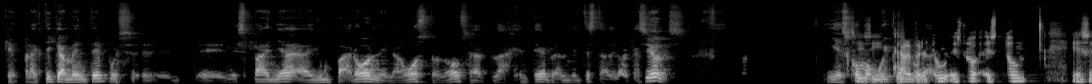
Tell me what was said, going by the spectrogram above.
que prácticamente, pues, eh, en España hay un parón en agosto, ¿no? O sea, la gente realmente está de vacaciones. Y es como muy Claro, pero tú, esto, esto es.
